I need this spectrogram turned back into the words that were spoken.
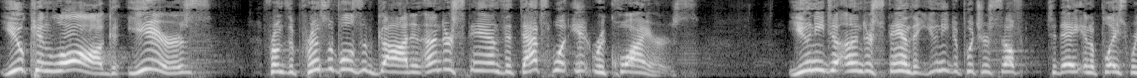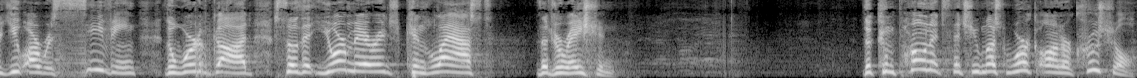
you can log years from the principles of God and understand that that's what it requires, you need to understand that you need to put yourself today in a place where you are receiving the Word of God so that your marriage can last the duration. The components that you must work on are crucial.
